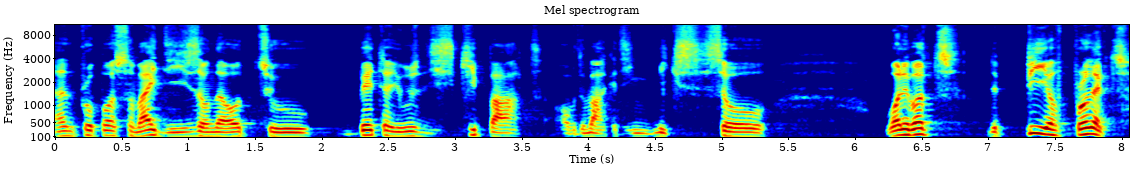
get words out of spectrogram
and propose some ideas on how to better use this key part of the marketing mix. So, what about the P of product?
